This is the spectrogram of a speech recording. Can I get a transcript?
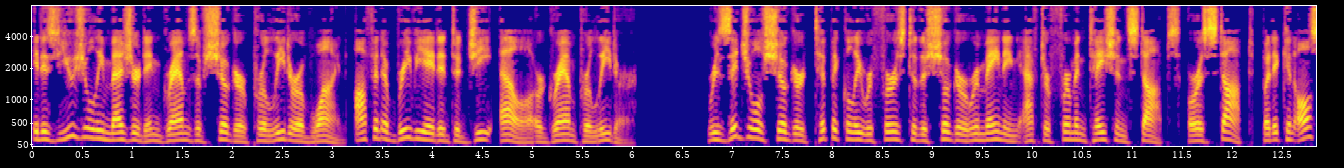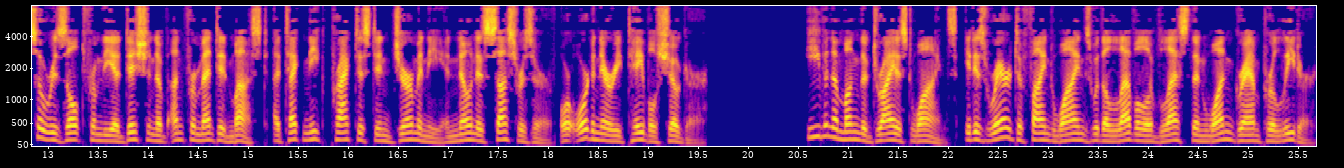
It is usually measured in grams of sugar per liter of wine, often abbreviated to g, l or gram per liter. Residual sugar typically refers to the sugar remaining after fermentation stops, or is stopped, but it can also result from the addition of unfermented must a technique practiced in Germany and known as Sussreserve or ordinary table sugar. Even among the driest wines, it is rare to find wines with a level of less than 1 gram per liter,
